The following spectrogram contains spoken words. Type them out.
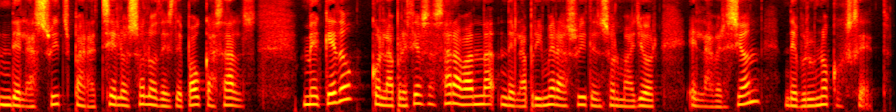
de las suites para cello solo desde Pau Casals. Me quedo con la preciosa sarabanda de la primera suite en sol mayor, en la versión de Bruno Coxet.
